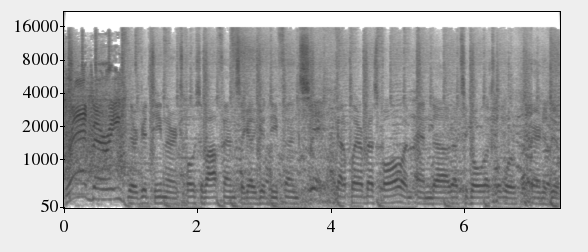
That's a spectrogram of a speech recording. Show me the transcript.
Bradberry. They're a good team. They're an explosive offense. They got a good defense. Got to play our best ball, and, and uh, that's the goal. That's what we're preparing to do.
